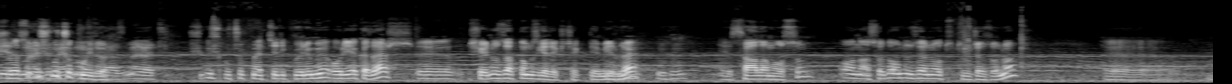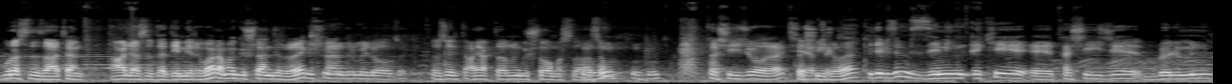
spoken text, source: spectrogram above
bir Şurası üç malzeme buçuk yapmamız muydu? Lazım. Evet. Şu 3,5 metrelik bölümü oraya kadar e, şeyle uzatmamız gerekecek demirle. Hı hı. E, sağlam olsun. Ondan sonra da onun üzerine oturtacağız onu. E, burası da zaten halihazırda demiri var ama güçlendirerek Güçlendirmeli olacak. özellikle ayaklarının güçlü olması lazım. Hı hı. Taşıyıcı olarak şey Taşıyıcı yapacak. olarak. Bir de bizim zemindeki e, taşıyıcı bölümün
